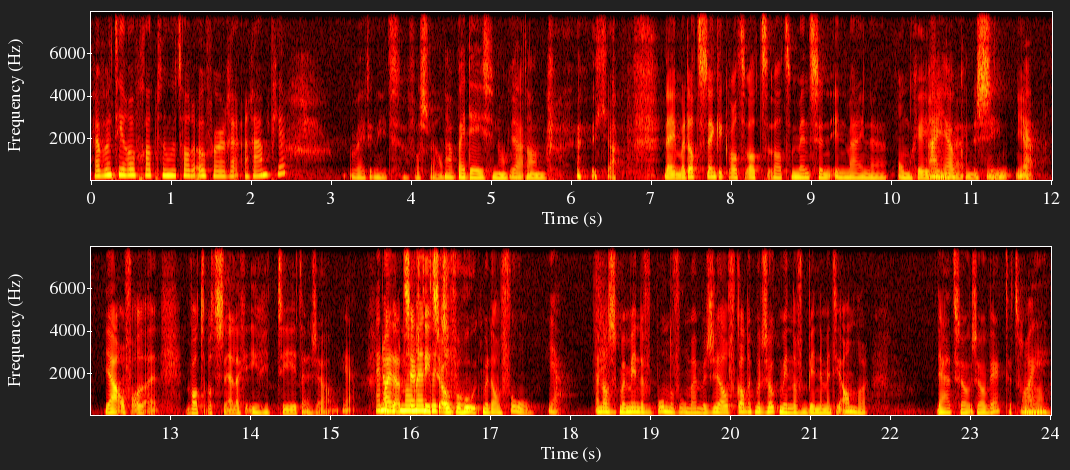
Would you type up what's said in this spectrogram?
Hebben we het hierover gehad toen we het hadden over ra- raampje? Weet ik niet. Vast wel. Nou, bij deze nog Ja. dan. ja. Nee, maar dat is denk ik wat, wat, wat mensen in mijn eh, omgeving Aan jou eh, kunnen zien. zien. Ja. Ja. Ja, of al, eh, wat, wat sneller geïrriteerd en zo. ja. En maar dat zegt iets dat je- over hoe ik me dan voel. Ja. En als ik me minder verbonden voel met mezelf, kan ik me dus ook minder verbinden met die ander. Ja, het, zo, zo werkt het gewoon.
